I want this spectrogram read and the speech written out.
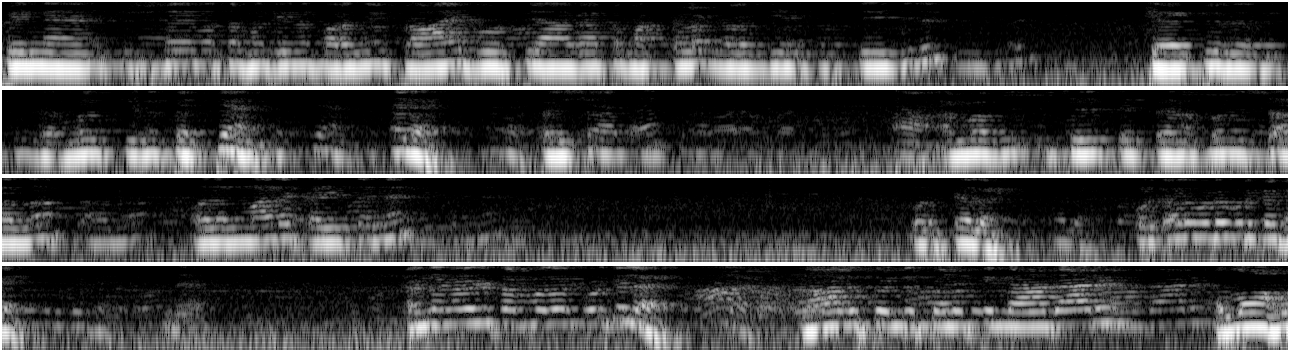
പിന്നെ ശിശുക്ഷേമ സമിതി എന്ന് പറഞ്ഞു പ്രായപൂർത്തിയാകാത്ത മക്കളെ നിങ്ങൾ എന്ത് ചെയ്യുന്നു? സ്റ്റേജിൽ കേട്ടത് നമ്മൾ ചെയ്യുന്ന തെറ്റാണ്. അല്ലേ? പൈസ നമ്മളത് ചെയ്ത് തെറ്റാണ് അപ്പൊ ഇൻഷാല്ല ഒലന്മാരെ കയ്യിൽ തന്നെ കൊടുക്കല്ലേ കൊടുക്കാതെ കൂടെ കൊടുക്കട്ടെ? നിങ്ങൾക്ക് സമ്മതം കൊടുക്കില്ലേ നാല് സെന്റ് സ്ഥലത്തിന്റെ ആധാരം. അള്ളാഹു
